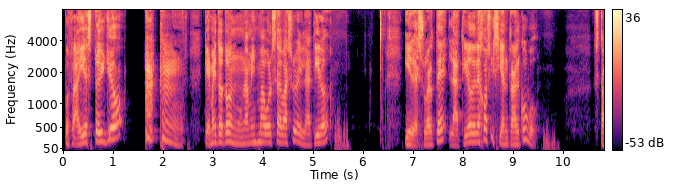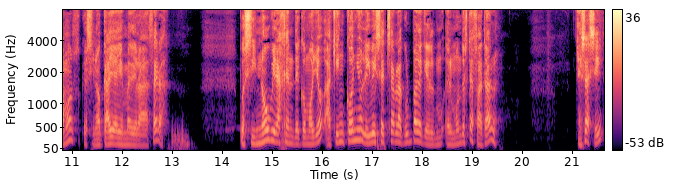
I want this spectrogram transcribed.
Pues ahí estoy yo, que meto todo en una misma bolsa de basura y la tiro. Y de suerte la tiro de lejos y si entra el cubo. Estamos, que si no cae ahí en medio de la acera. Pues si no hubiera gente como yo, ¿a quién coño le ibais a echar la culpa de que el, mundo esté fatal? Es así.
